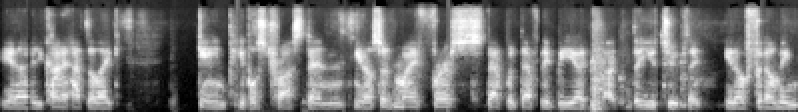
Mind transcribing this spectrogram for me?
you know, you kind of have to like gain people's trust. And you know so my first step would definitely be a, a, the youtube thing you know filming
